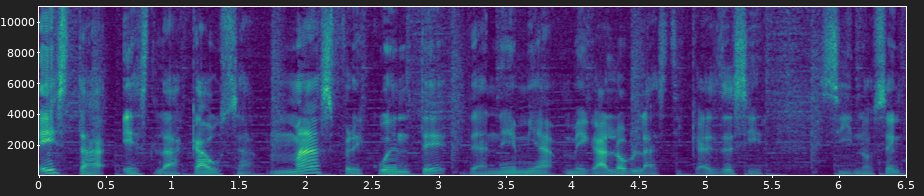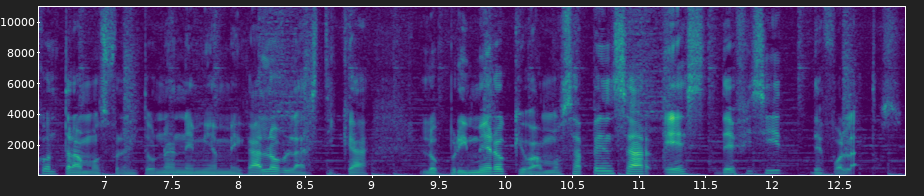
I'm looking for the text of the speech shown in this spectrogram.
esta es la causa más frecuente de anemia megaloblástica, es decir, si nos encontramos frente a una anemia megaloblástica, lo primero que vamos a pensar es déficit de folatos.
